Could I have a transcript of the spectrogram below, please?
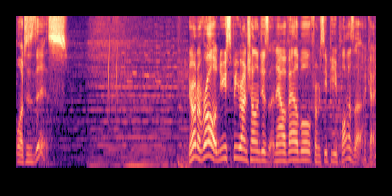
What is this? You're on a roll. New speedrun challenges are now available from CPU Plaza. Okay.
